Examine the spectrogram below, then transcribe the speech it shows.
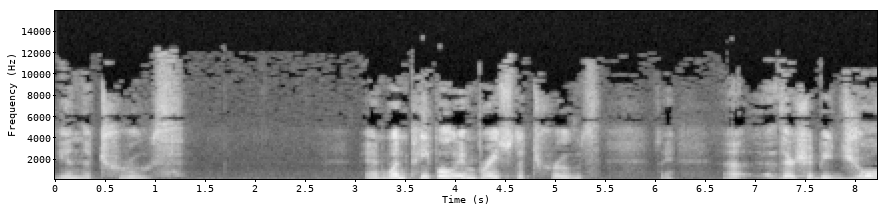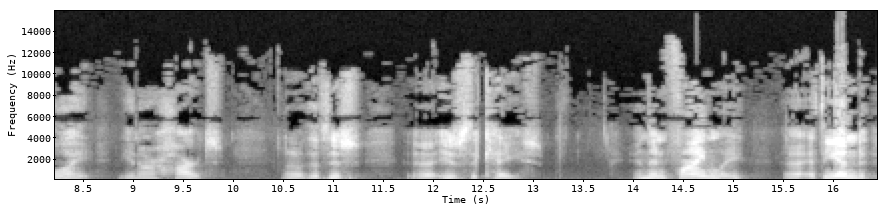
in the truth. And when people embrace the truth, uh, there should be joy in our hearts uh, that this uh, is the case. And then finally, uh, at the end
